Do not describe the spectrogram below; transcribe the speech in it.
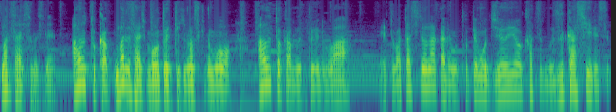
まず最初ですね、アウトカム、まず最初冒頭言ってきますけども、アウトカムというのは、えっと、私の中でもとても重要かつ難しいです。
